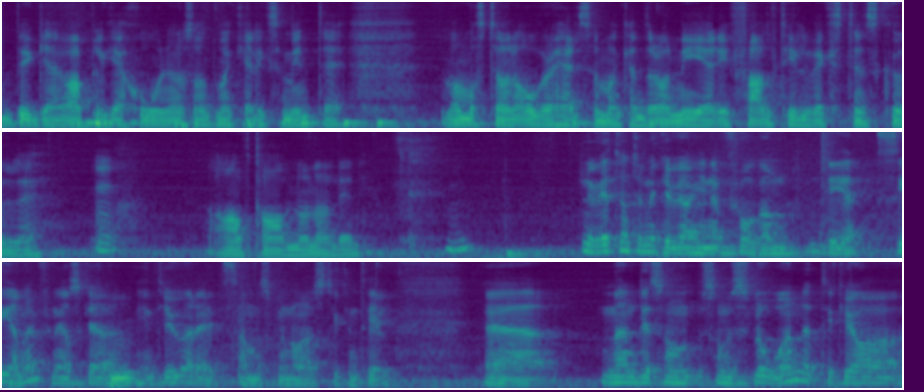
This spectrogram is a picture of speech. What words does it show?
bygga applikationer och sånt. Man kan liksom inte... Man måste ha en overhead som man kan dra ner ifall tillväxten skulle mm. avta av någon anledning. Mm. Nu vet jag inte hur mycket vi har hinner fråga om det senare för när jag ska mm. intervjua dig tillsammans med några stycken till. Men det som, som är slående tycker jag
